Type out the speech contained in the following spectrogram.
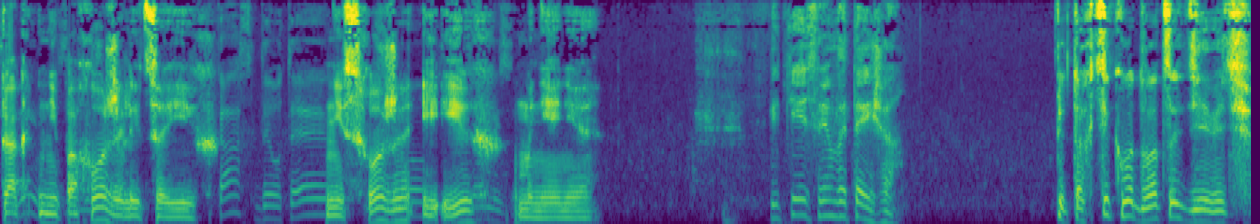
как не похожи лица их, не схожи и их мнения. Петахтиква 29.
